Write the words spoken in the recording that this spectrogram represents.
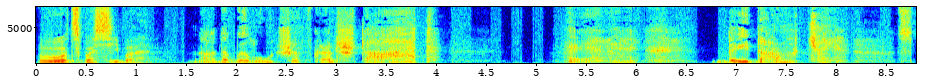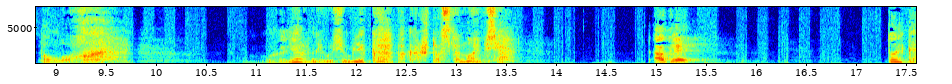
Вот спасибо. Надо бы лучше в Кронштадт. Да и там чай сполох. В галерной у земляка пока что остановимся. Так ли? Только,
